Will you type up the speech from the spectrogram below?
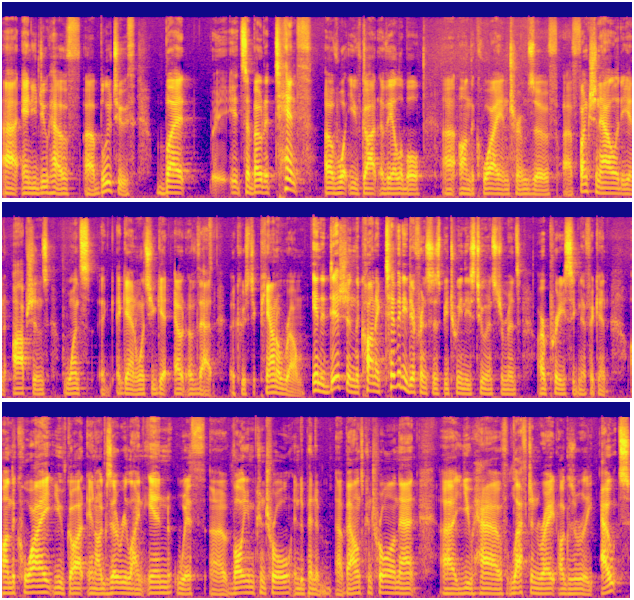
uh, and you do have Bluetooth, but it's about a tenth of what you've got available uh, on the Kawai in terms of uh, functionality and options once, again, once you get out of that acoustic piano realm. In addition, the connectivity differences between these two instruments are pretty significant. On the Kawai, you've got an auxiliary line in with uh, volume control, independent uh, balance control on that. Uh, you have left and right auxiliary outs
